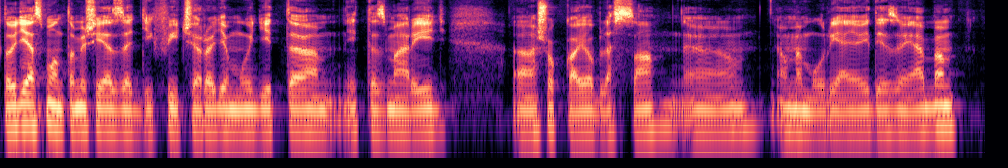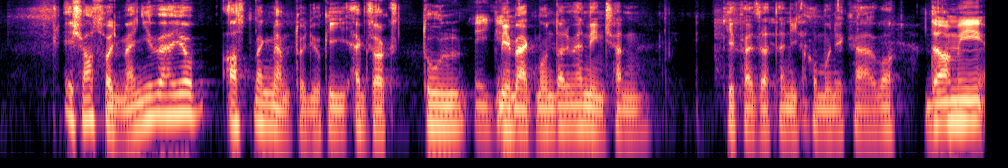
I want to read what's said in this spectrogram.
De ugye ezt mondtam is, hogy ez egyik feature, hogy amúgy itt, itt ez már így sokkal jobb lesz a, a memóriája idézőjelben. És az, hogy mennyivel jobb, azt meg nem tudjuk így exaktul mi megmondani, mert nincsen kifejezetten így kommunikálva. De ami,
